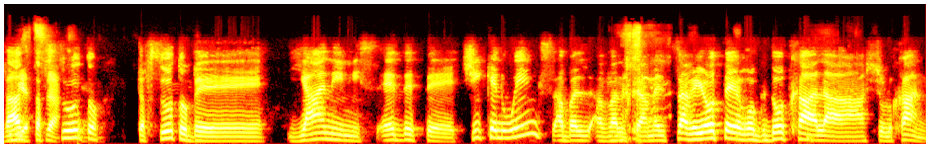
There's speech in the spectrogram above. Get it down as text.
ואז תפסו. אותו, תפסו אותו ביאני מסעדת chicken wings, אבל אבל שהמלצריות אה, רוקדות לך על השולחן,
